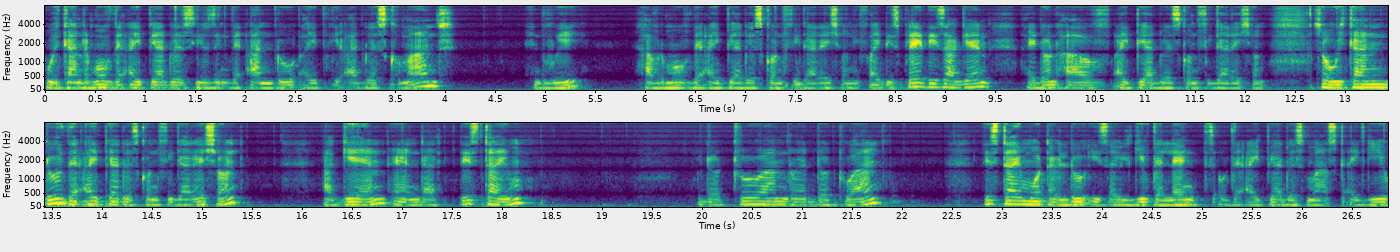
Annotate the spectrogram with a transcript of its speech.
we can remove the IP address using the undo IP address command and we have removed the IP address configuration. If I display this again, I don't have IP address configuration. So we can do the IP address configuration again and at this time dot 200.1 this time what I will do is I will give the length of the IP address mask. I give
